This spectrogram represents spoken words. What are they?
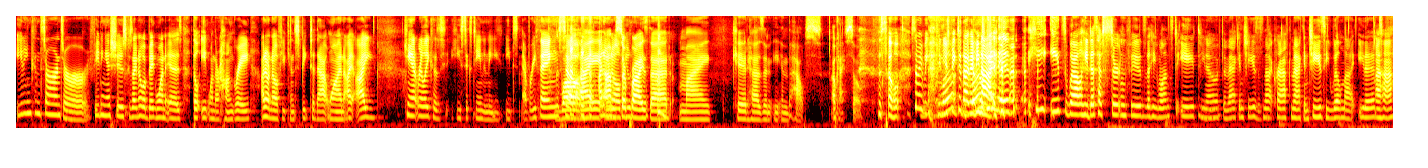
eating concerns or feeding issues because i know a big one is they'll eat when they're hungry i don't know if you can speak to that one i i can't really because he's 16 and he eats everything so Well, I, i know if you- surprised that my kid hasn't eaten the house. Okay So so so maybe can you speak to that maybe not is he eats well. He does have certain foods that he wants to eat. You know, if the mac and cheese is not Kraft mac and cheese, he will not eat it. Uh-huh.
